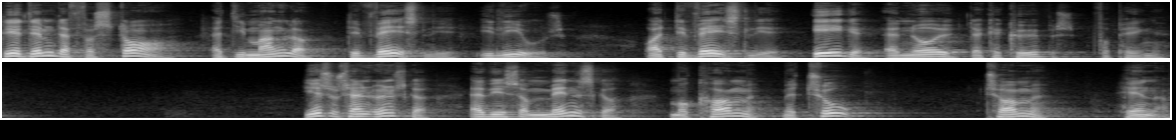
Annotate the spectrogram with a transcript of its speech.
det er dem, der forstår, at de mangler det væsentlige i livet, og at det væsentlige ikke er noget, der kan købes for penge. Jesus han ønsker, at vi som mennesker må komme med to tomme hænder,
